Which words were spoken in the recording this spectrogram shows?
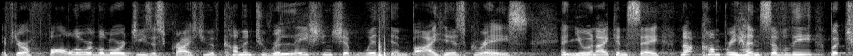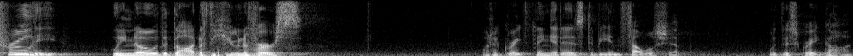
if you're a follower of the Lord Jesus Christ, you have come into relationship with Him by His grace, and you and I can say, not comprehensively, but truly, we know the God of the universe. What a great thing it is to be in fellowship with this great God.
